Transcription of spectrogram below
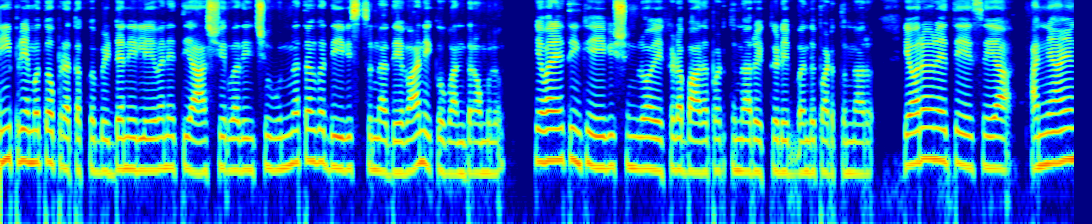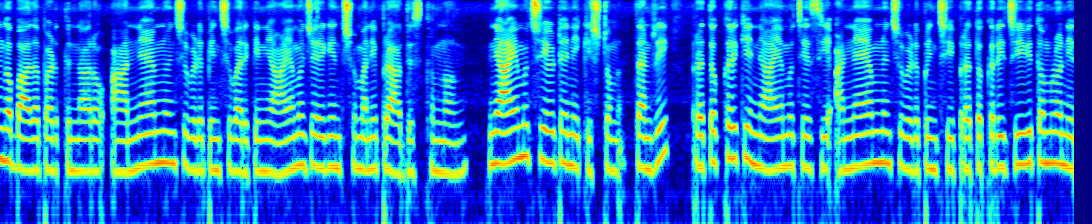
నీ ప్రేమతో ప్రతి ఒక్క బిడ్డని లేవనెత్తి ఆశీర్వదించి ఉన్నతంగా దీవిస్తున్న దేవా నీకు వందరములు ఎవరైతే ఇంకా ఏ విషయంలో ఎక్కడ బాధపడుతున్నారో ఎక్కడ ఇబ్బంది పడుతున్నారో ఎవరెవరైతే ఏసయ అన్యాయంగా బాధపడుతున్నారో ఆ అన్యాయం నుంచి విడిపించి వారికి న్యాయము జరిగించమని ప్రార్థిస్తున్నాను. న్యాయము చేయుట నీకు ఇష్టం తండ్రి ప్రతి ఒక్కరికి న్యాయము చేసి అన్యాయం నుంచి విడిపించి ప్రతి ఒక్కరి జీవితంలో నీ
